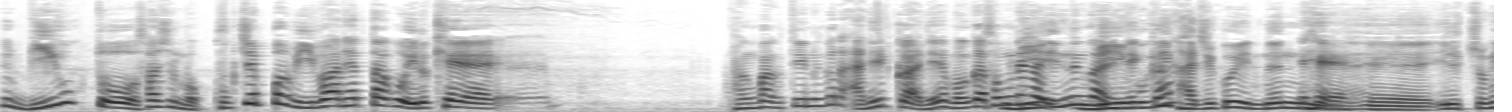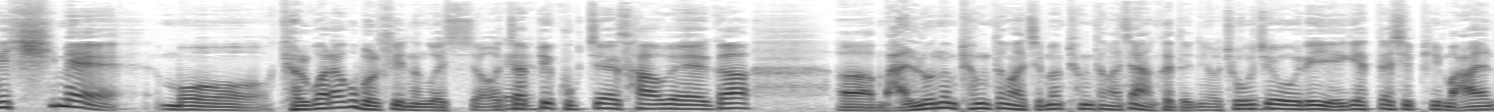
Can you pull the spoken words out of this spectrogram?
미국도 사실 뭐 국제법 위반했다고 이렇게 방방 뛰는 건 아닐 거 아니에요? 뭔가 속내가 미, 있는 거 아닙니까? 미국이 가지고 있는 네. 예, 일종의 힘의 뭐 결과라고 볼 수 있는 것이죠. 어차피 네. 국제 사회가 어, 말로는 평등하지만 평등하지 않거든요. 조지 오웰이 얘기했다시피 말,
